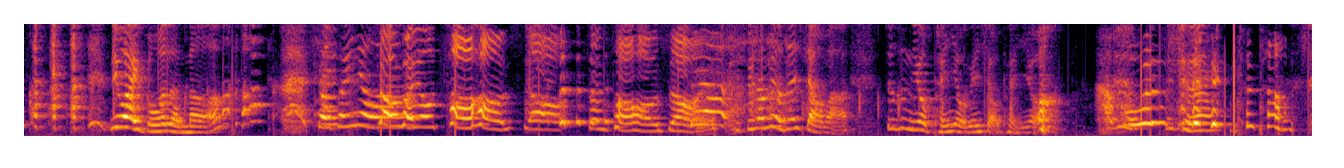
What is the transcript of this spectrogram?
你外国人呢？小朋友，小朋友超好笑，真超好笑。对啊，你平常没有在想嘛？就是你有朋友跟小朋友，我问谁真的好笑。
